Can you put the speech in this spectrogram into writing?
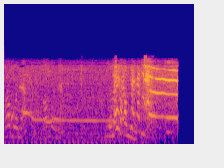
Vamos na? Vamos na? Vamos na?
